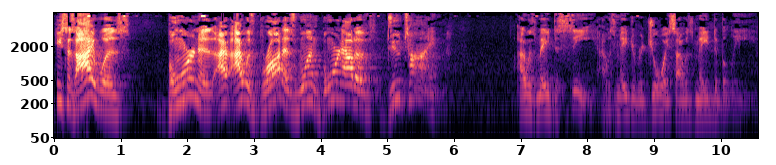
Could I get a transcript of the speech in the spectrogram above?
He says, I was born as, I, I was brought as one born out of due time. I was made to see. I was made to rejoice. I was made to believe.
